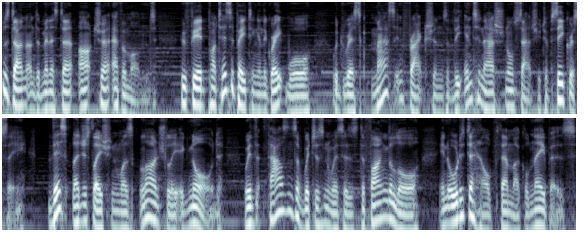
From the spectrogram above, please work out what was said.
was done under Minister Archer Evermond, who feared participating in the Great War would risk mass infractions of the International Statute of Secrecy. This legislation was largely ignored, with thousands of witches and wizards defying the law in order to help their muggle neighbours.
